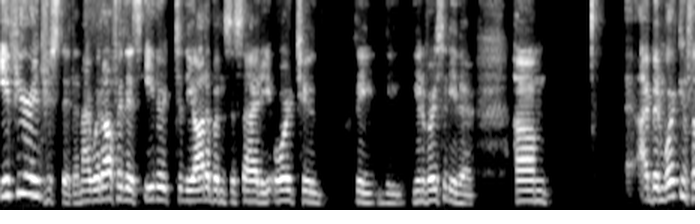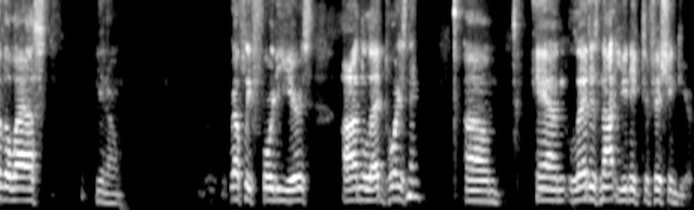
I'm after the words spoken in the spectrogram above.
If you're interested, and I would offer this either to the Audubon Society or to the, the university there. Um, I've been working for the last, you know, roughly 40 years on lead poisoning. Um, and lead is not unique to fishing gear.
